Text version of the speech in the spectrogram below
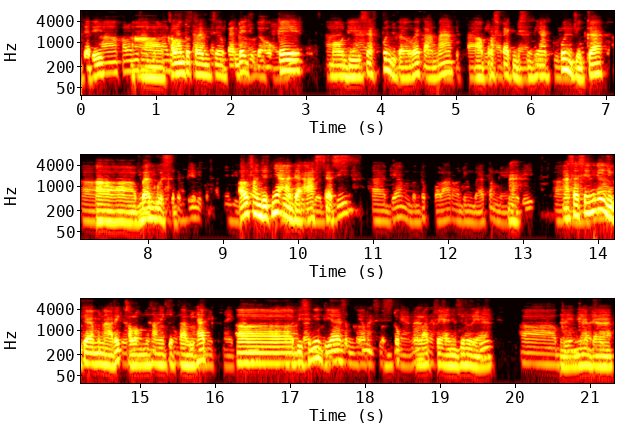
Jadi uh, kalau untuk trading pendek juga oke okay, mau di save pun juga oke karena uh, prospek bisnisnya pun juga uh, bagus. seperti itu. Lalu selanjutnya ada akses uh, dia membentuk pola rounding bottom ya. Nah, Jadi uh, asas ini juga menarik kalau misalnya kita lihat uh, di sini dia sebenarnya membentuk pola triangle ya. Uh, nah ini ada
